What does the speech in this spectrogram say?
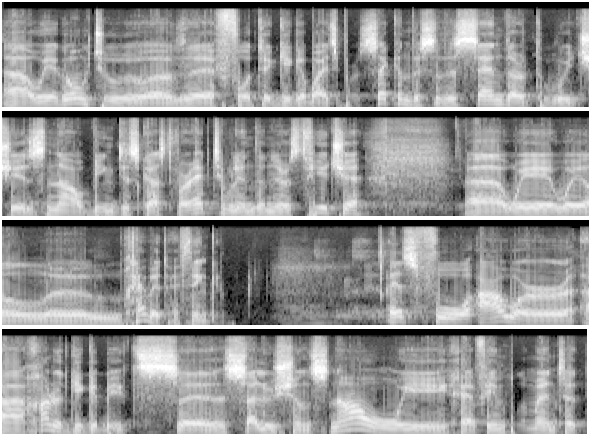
uh, we are going to uh, the 40 gigabytes per second. This is the standard which is now being discussed very actively in the nearest future. Uh, we will uh, have it, I think. As for our uh, 100 gigabits uh, solutions, now we have implemented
